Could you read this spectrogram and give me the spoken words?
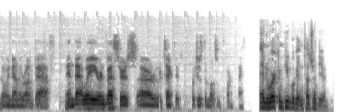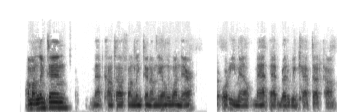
going down the wrong path. And that way your investors are protected, which is the most important thing. And where can people get in touch with you? I'm on LinkedIn, Matt Kontoff on LinkedIn. I'm the only one there. Or email matt at redwingcap.com.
